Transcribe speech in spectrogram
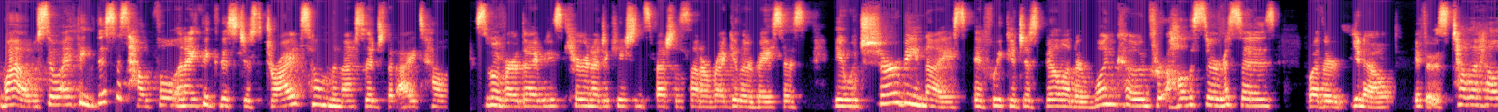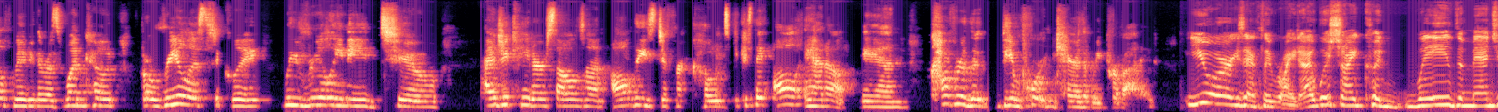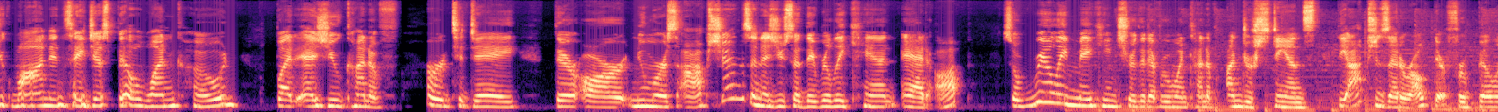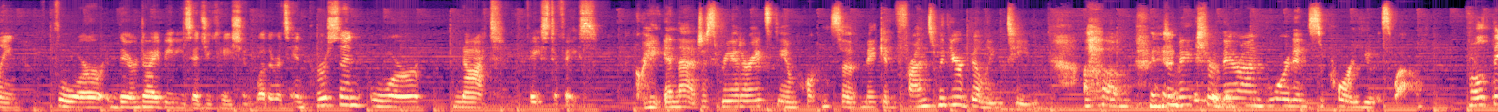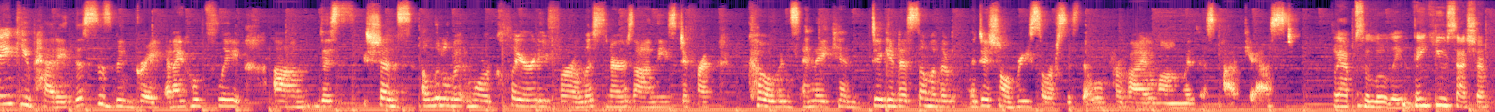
Wow. So I think this is helpful. And I think this just drives home the message that I tell some of our diabetes care and education specialists on a regular basis. It would sure be nice if we could just bill under one code for all the services, whether, you know, if it was telehealth, maybe there was one code. But realistically, we really need to educate ourselves on all these different codes because they all add up and cover the, the important care that we provide. You are exactly right. I wish I could wave the magic wand and say just bill one code. But as you kind of heard today, there are numerous options. And as you said, they really can add up. So, really making sure that everyone kind of understands the options that are out there for billing for their diabetes education, whether it's in person or not face to face. Great. And that just reiterates the importance of making friends with your billing team um, to make sure they're on board and support you as well. Well, thank you, Patty. This has been great. And I hopefully um, this sheds a little bit more clarity for our listeners on these different codes and they can dig into some of the additional resources that we'll provide along with this podcast. Absolutely. Thank you, Sacha.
